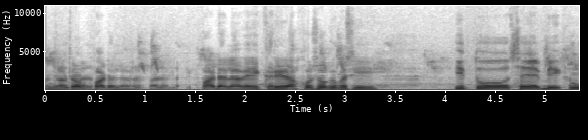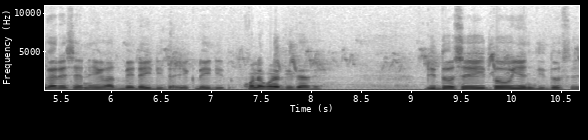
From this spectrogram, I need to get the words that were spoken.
અને ત્રણ પાડા લાવી. પાડા લાવી. એ ઘરે રાખો છો કે પછી? એ તો છે બે ઘરે છે ને એ વાત બે દઈ દીધા એક દઈ દીધું. કોને કોને દીધા છે? દીધો છે એ તો અહીંયા જ દીધો છે.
